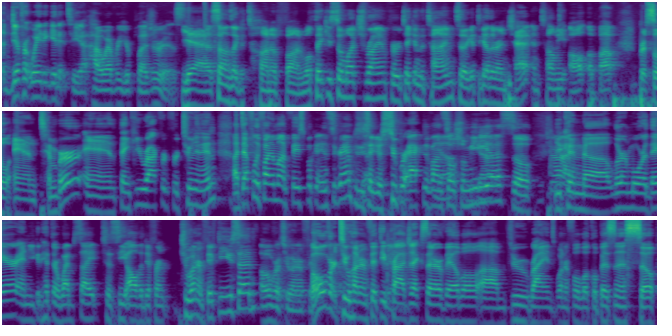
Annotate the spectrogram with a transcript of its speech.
a different way to get it to you, however your pleasure is. Yeah, it sounds like a ton of fun. Well, thank you so much, Ryan, for taking the time to get together and chat and tell me all about Bristle and Timber. And thank you, Rockford, for tuning in. Uh, definitely find him on Facebook and Instagram because you Yeah. said you're super active on Yeah, social media. So you can uh, learn more there and you can hit their website to see all the different 250 you said? over 250. Over 250 Yeah. projects that are available um, through Ryan's wonderful local business. So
